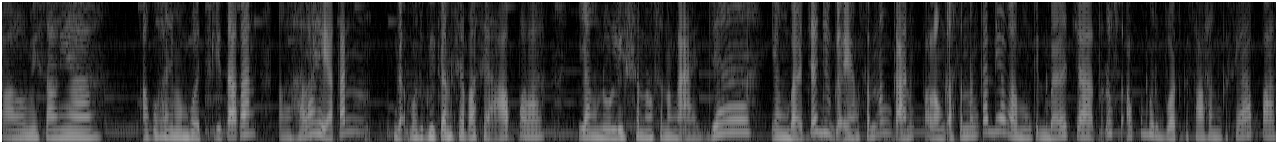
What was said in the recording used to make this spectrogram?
Kalau misalnya aku hanya membuat cerita kan uh, halah ya kan nggak merugikan siapa-siapa. Yang nulis seneng-seneng aja yang baca juga yang seneng kan. Kalau nggak seneng kan dia nggak mungkin baca. Terus aku berbuat kesalahan ke siapa?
